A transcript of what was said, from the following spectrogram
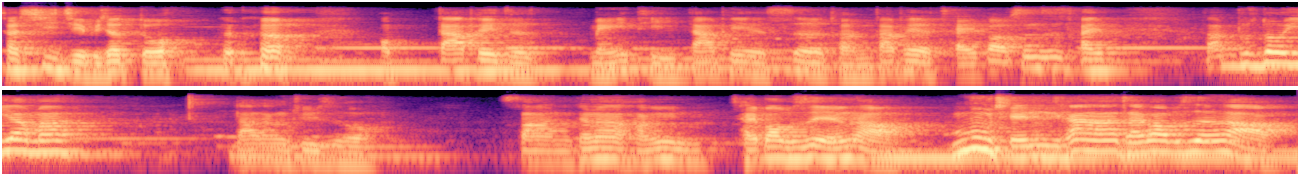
他细节比较多，哦，搭配着媒体，搭配着社团，搭配着财报，甚至台，他不是都一样吗？拉上去之后。杀！你看那航运财报不是也很好？目前你看他财报不是很好，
